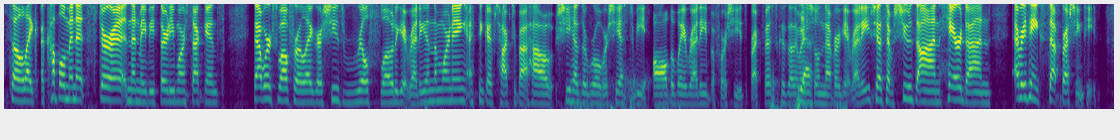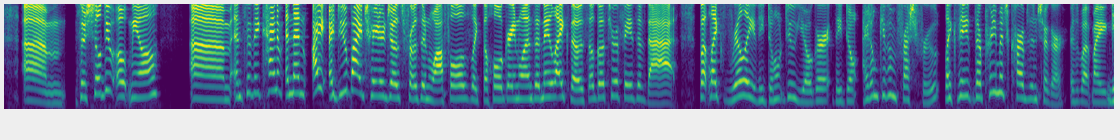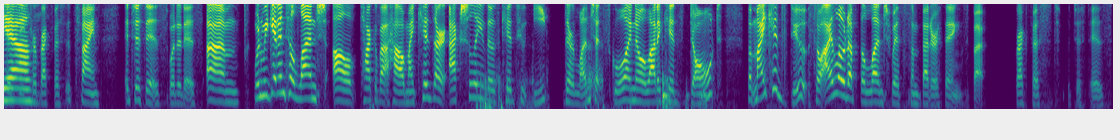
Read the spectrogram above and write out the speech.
So like a couple minutes, stir it, and then maybe 30 more seconds. That works well for Allegra. She's real slow to get ready in the morning. I think I've talked about how she has a rule where she has to be all the way ready before she eats breakfast because otherwise Yes. she'll never get ready. She has to have shoes on, hair done, everything except brushing teeth. Um, so she'll do oatmeal. Um, and so they kind of, and then I, I do buy Trader Joe's frozen waffles, like the whole grain ones, and they like those. They'll go through a phase of that. But like really, they don't do yogurt. They don't, I don't give them fresh fruit. Like they, they're pretty much carbs and sugar is what my kids Yeah. eat for breakfast. It's fine. It just is what it is. Um, when we get into lunch, I'll talk about how my kids are actually those kids who eat their lunch at school. I know a lot of kids don't, but my kids do. So I load up the lunch with some better things, but breakfast, it just is.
